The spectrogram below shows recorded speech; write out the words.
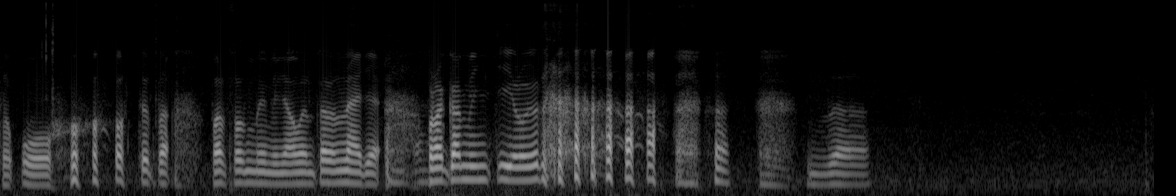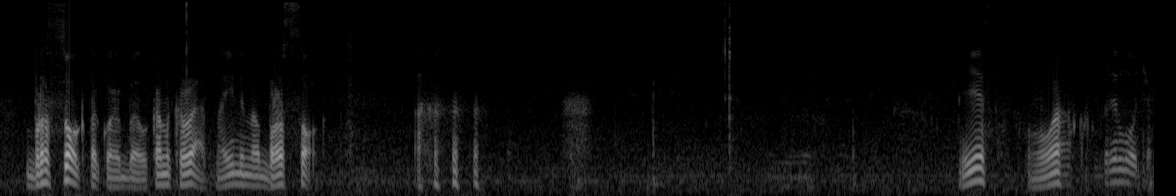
Так, О, вот это пацаны меня в интернете прокомментируют. Да. Бросок такой был, конкретно, именно бросок. Есть? Вот. Брелочек.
